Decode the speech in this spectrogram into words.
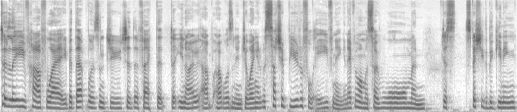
To leave halfway, but that wasn't due to the fact that uh, you know I, I wasn't enjoying it. It was such a beautiful evening, and everyone was so warm and just, especially the beginning.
